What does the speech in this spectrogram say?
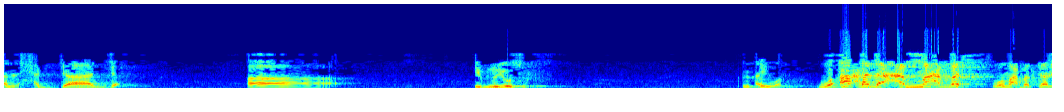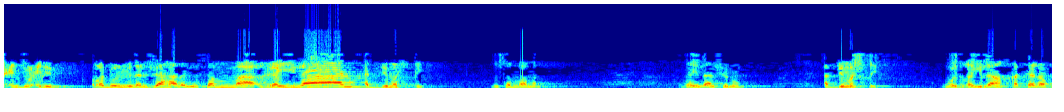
الحجاج آه ابن يوسف. أيوة. وأخذ عن معبد ومعبد كان عنده علم. رجل من الجهل يسمى غيلان الدمشقي. يسمى من؟ غيلان شنو؟ الدمشقي. وغيلان قتله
